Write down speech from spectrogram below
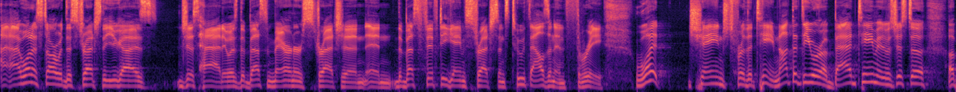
I, I want to start with the stretch that you guys just had. It was the best Mariners stretch and and the best 50 game stretch since 2003. What changed for the team? Not that you were a bad team, it was just a a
